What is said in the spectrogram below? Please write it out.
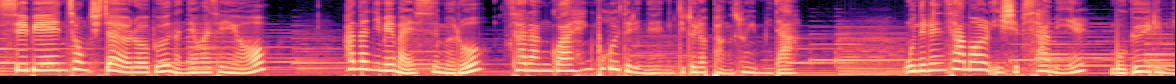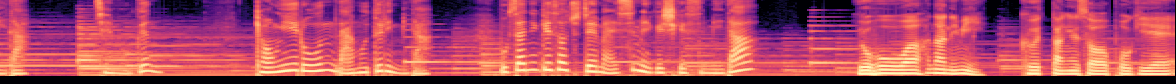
CBN 청취자 여러분 안녕하세요. 하나님의 말씀으로 사랑과 행복을 드리는 기도력 방송입니다. 오늘은 3월 23일 목요일입니다. 제목은 경이로운 나무들입니다. 목사님께서 주제 말씀 읽으시겠습니다. 여호와 하나님이 그 땅에서 보기에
